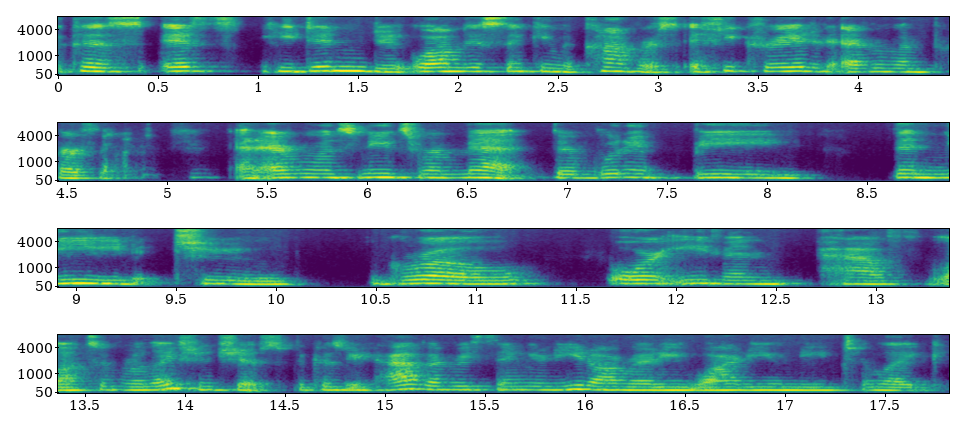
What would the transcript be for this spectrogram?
Because if he didn't do, well, I'm just thinking the converse, if he created everyone perfect and everyone's needs were met, there wouldn't be the need to grow or even have lots of relationships because you have everything you need already. Why do you need to like,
